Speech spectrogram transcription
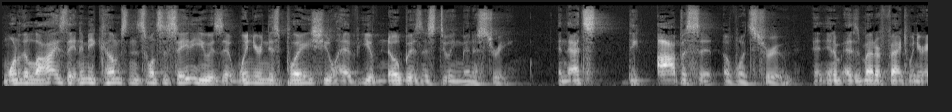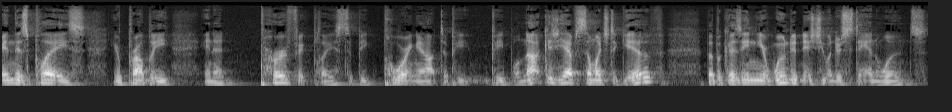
one of the lies the enemy comes and wants to say to you is that when you're in this place, you'll have, you have no business doing ministry. And that's the opposite of what's true. And, and as a matter of fact, when you're in this place, you're probably in a perfect place to be pouring out to pe- people. Not because you have so much to give, but because in your woundedness, you understand wounds.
